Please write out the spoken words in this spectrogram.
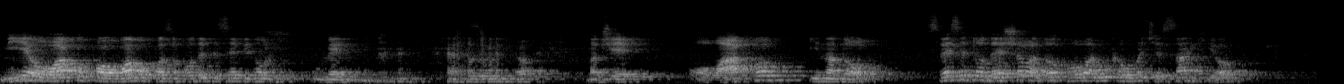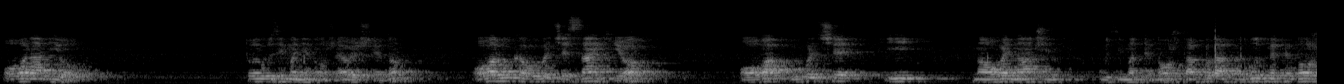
Nije ovako pa ovamo pa zabodete sebi nož u venu. Razumete? Znači ovako i na dole. Sve se to dešava dok ova ruka uvrće sankio, ova radi ovo. To je uzimanje noža. Evo još jedno. Ova ruka uvrće sankio, ova uvrće i na ovaj način uzimate nož, tako da kad uzmete nož,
